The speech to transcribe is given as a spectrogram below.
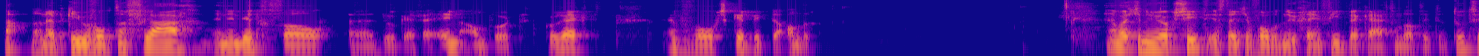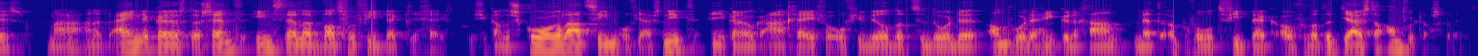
Nou, dan heb ik hier bijvoorbeeld een vraag en in dit geval uh, doe ik even één antwoord correct en vervolgens skip ik de andere. En wat je nu ook ziet is dat je bijvoorbeeld nu geen feedback krijgt omdat dit een toets is. Maar aan het einde kan je als docent instellen wat voor feedback je geeft. Dus je kan de score laten zien of juist niet. En je kan ook aangeven of je wil dat ze door de antwoorden heen kunnen gaan met ook bijvoorbeeld feedback over wat het juiste antwoord was geweest.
